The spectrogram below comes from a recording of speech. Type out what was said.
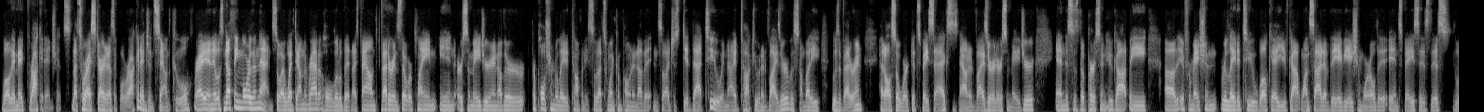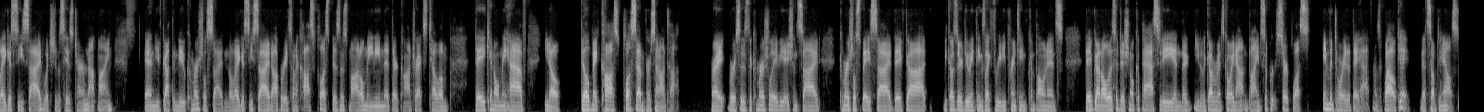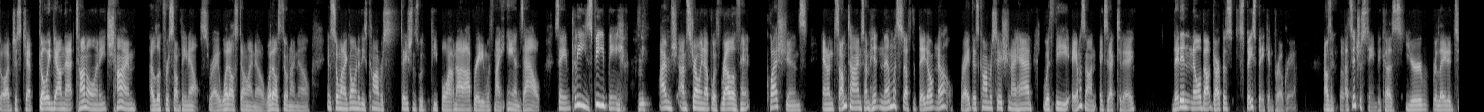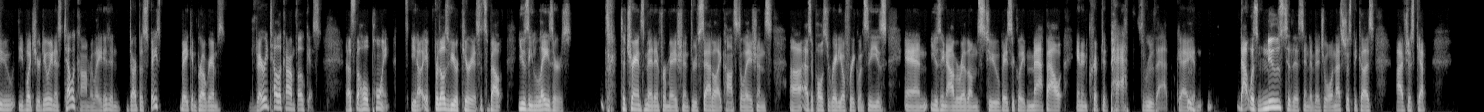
well, they make rocket engines. That's where I started. I was like, well, rocket engines sound cool, right? And it was nothing more than that. So I went down the rabbit hole a little bit and I found veterans that were playing in Ursa Major and other propulsion related companies. So that's one component of it. And so I just did that too. And I talked to an advisor with somebody who was a veteran, had also worked at SpaceX, is now an advisor at Ursa Major. And this is the person who got me uh, the information related to, well, okay, you've got one side of the aviation world in space is this legacy side, which was his term, not mine. And you've got the new commercial side. And the legacy side operates on a cost plus business model, meaning that their contracts tell them they can only have, you know, they'll make cost plus 7% on top right? Versus the commercial aviation side, commercial space side, they've got because they're doing things like 3D printing components, they've got all this additional capacity and the you know the government's going out and buying surplus inventory that they have. I was like, wow, okay, that's something else. So I've just kept going down that tunnel and each time I look for something else, right? What else don't I know? What else don't I know? And so when I go into these conversations with people, I'm not operating with my hands out saying, "Please feed me." I'm I'm throwing up with relevant questions and sometimes I'm hitting them with stuff that they don't know, right? This conversation I had with the Amazon exec today, they didn't know about DARPA's Space-BACN program. I was like, well, that's interesting because you're related to what you're doing is telecom related, and DARPA's space bacon programs very telecom focused. That's the whole point. You know, if for those of you who are curious, it's about using lasers to transmit information through satellite constellations uh, as opposed to radio frequencies and using algorithms to basically map out an encrypted path through that okay hmm. and that was news to this individual and that's just because i've just kept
